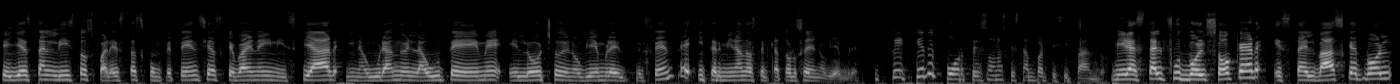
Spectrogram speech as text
que ya están listos para estas competencias que van a iniciar inaugurando en la UTM el 8 de noviembre del presente y terminando hasta el 14 de noviembre. ¿Qué, deportes son los que están participando? Mira, está el fútbol soccer, está el básquetbol,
